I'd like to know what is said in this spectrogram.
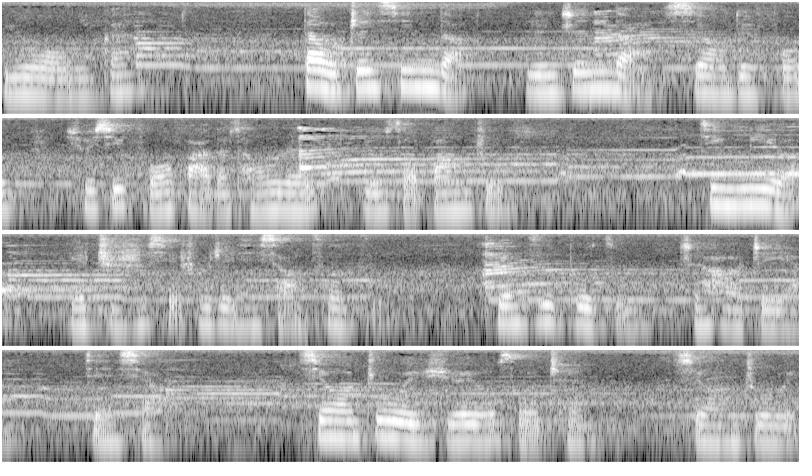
与我无干，但我真心的、认真的希望对佛学习佛法的同仁有所帮助。尽力了，也只是写出这些小册子，天资不足，只好这样见笑。希望诸位学有所成，希望诸位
